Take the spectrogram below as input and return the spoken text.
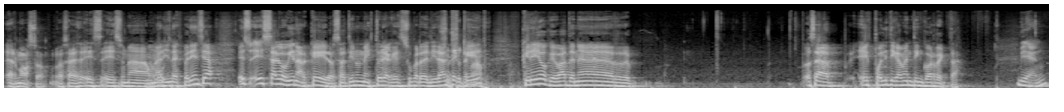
hermoso. O sea, es, es una, una linda experiencia. Es, es algo bien arcade. O sea, tiene una historia que es súper delirante. Es un shoot Que creo que va a tener. O sea, es políticamente incorrecta. Bien.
